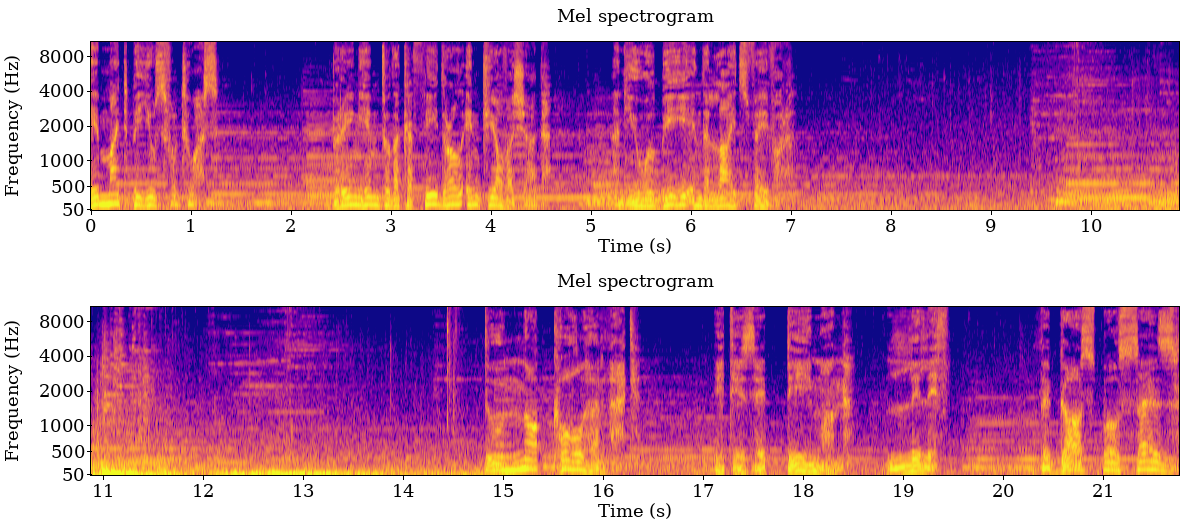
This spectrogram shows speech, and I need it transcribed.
He might be useful to us. Bring him to the cathedral in Kyovashad, and you will be in the light's favor. Do not call her that. It is a demon, Lilith. The Gospel says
